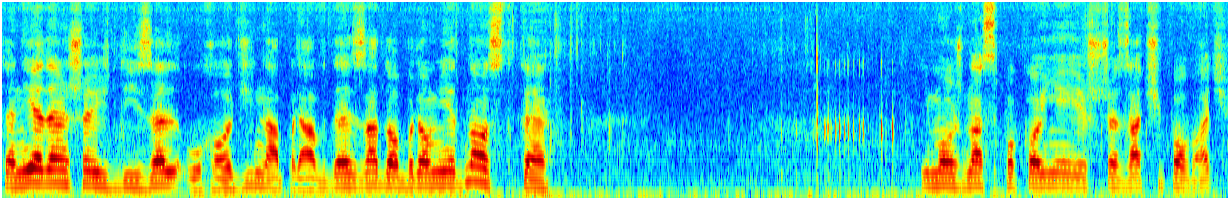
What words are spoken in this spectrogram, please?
Ten 1.6 diesel uchodzi naprawdę za dobrą jednostkę. I można spokojnie jeszcze zacipować.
